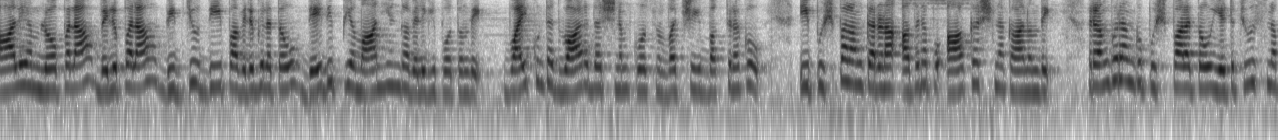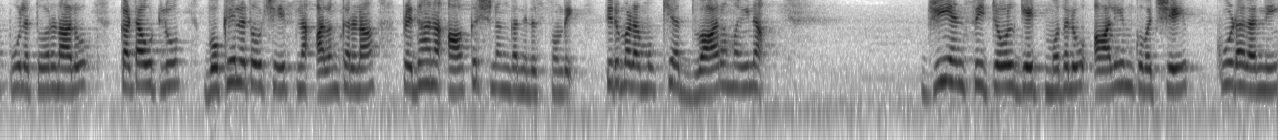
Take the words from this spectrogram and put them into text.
ఆలయం లోపల వెలుపల విద్యుత్ దీప వెలుగులతో దేదీప్యమాన్యంగా వెలిగిపోతుంది. వైకుంఠ ద్వార దర్శనం కోసం వచ్చే భక్తులకు ఈ పుష్పాలంకరణ అదనపు ఆకర్షణ కానుంది. రంగురంగు పుష్పాలతో ఎటు చూసిన పూల తోరణాలు కటౌట్లు బొకేలతో చేసిన అలంకరణ ప్రధాన ఆకర్షణంగా నిలుస్తుంది. తిరుమల ముఖ్య ద్వారమైన జీఎన్సీ టోల్ గేట్ మొదలు ఆలయంకు వచ్చే కూడలన్నీ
